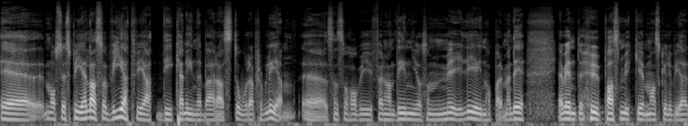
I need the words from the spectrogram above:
eh, måste spela så vet vi att det kan innebära stora problem. Eh, sen så har vi ju Fernandinho som möjlig inhoppare, men det, jag vet inte hur pass mycket man skulle vilja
